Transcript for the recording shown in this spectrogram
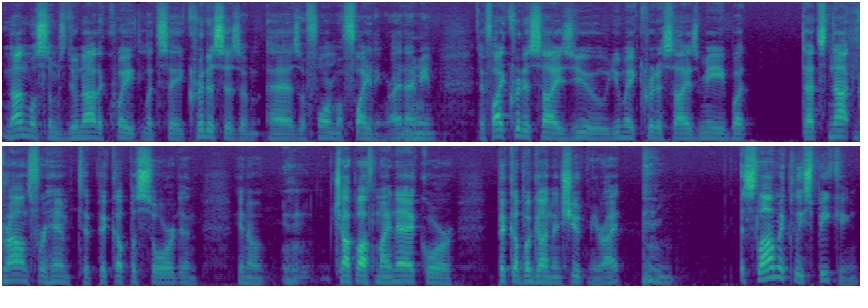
non-Muslims do not equate, let's say, criticism as a form of fighting, right? I mean, if I criticize you, you may criticize me, but that's not grounds for him to pick up a sword and, you know, chop off my neck or pick up a gun and shoot me, right? Islamically speaking,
